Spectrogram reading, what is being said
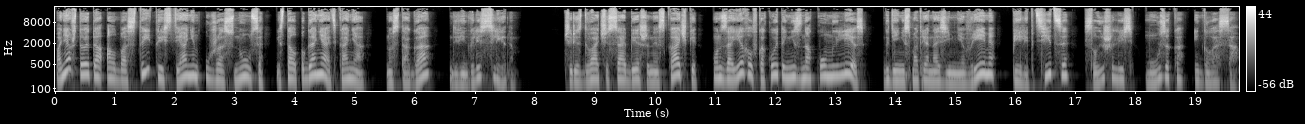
Поняв, что это албасты, крестьянин ужаснулся и стал погонять коня, но стога двигались следом. Через два часа бешеной скачки он заехал в какой-то незнакомый лес, где, несмотря на зимнее время, пели птицы, слышались музыка и голоса.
